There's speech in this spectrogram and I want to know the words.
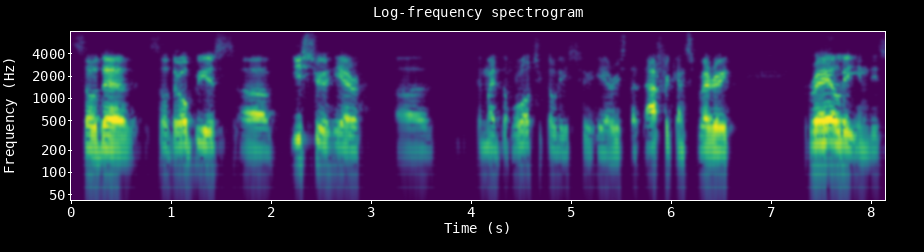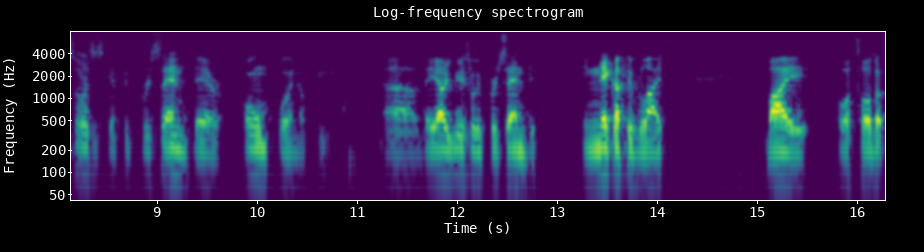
So the so the obvious uh, issue here, uh, the methodological issue here, is that Africans very rarely in these sources get to present their own point of view. Uh, they are usually presented in negative light by author-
